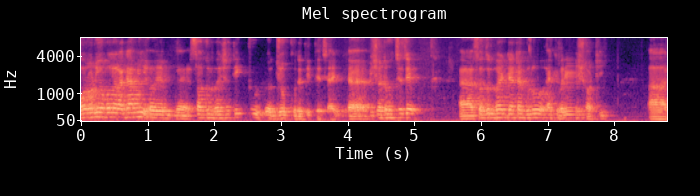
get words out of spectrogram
করণীয় বলার আগে আমি সদুল ভাইয়ের সাথে একটু যোগ করে দিতে চাই। বিষয়টা হচ্ছে যে সদুল ভাইয়ের ডেটাগুলো একেবারেই সঠিক। আর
